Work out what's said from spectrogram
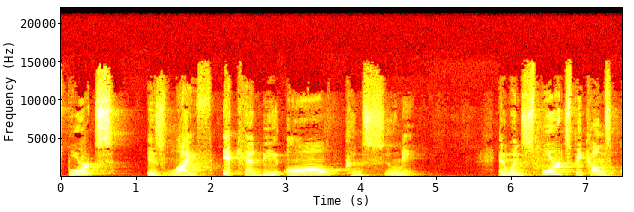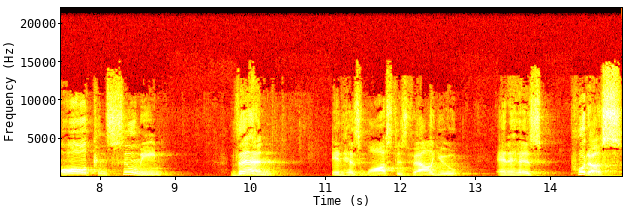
Sports is life, it can be all consuming. And when sports becomes all consuming, then it has lost its value and it has put us,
